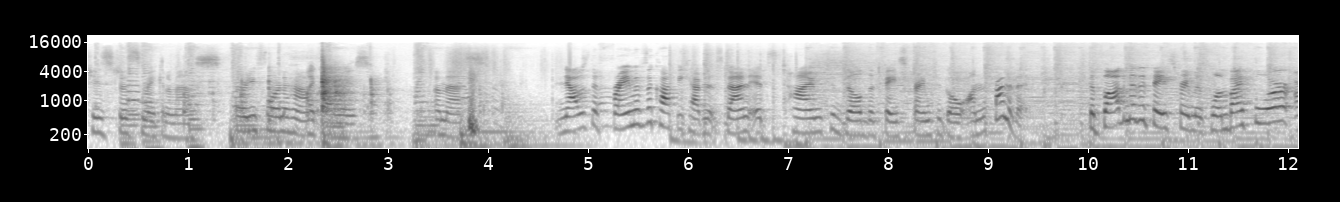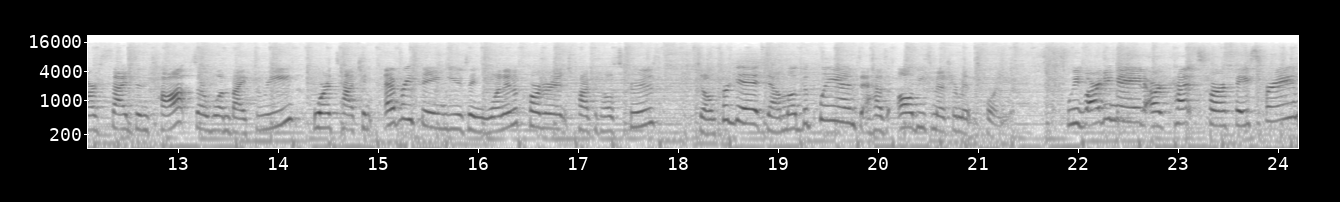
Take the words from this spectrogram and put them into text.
She's just making a mess. 34 and a half. Like always, a mess. Now that the frame of the coffee cabinet's done, it's time to build the face frame to go on the front of it. The bottom of the face frame is one by four. Our sides and tops are one by three. We're attaching everything using one and a quarter inch pocket hole screws. Don't forget, download the plans. It has all these measurements for you. We've already made our cuts for our face frame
